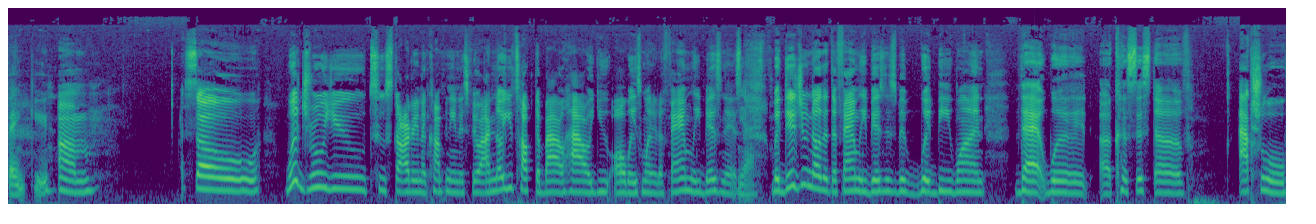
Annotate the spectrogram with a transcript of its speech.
Thank you. Um so what drew you to starting a company in this field? I know you talked about how you always wanted a family business. Yes. But did you know that the family business would be one that would uh, consist of actual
